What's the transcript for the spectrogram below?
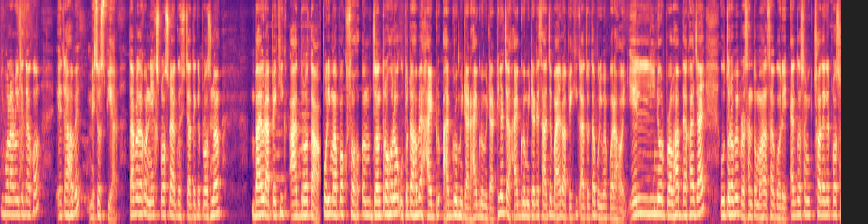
কি বলা রয়েছে দেখো? এটা হবে মেসোস্পিয়ার তারপর দেখো নেক্সট প্রশ্ন, এক দশমিক চার প্রশ্ন বায়ুর আপেক্ষিক আর্দ্রতা পরিমাপক যন্ত্র হলো উত্তরটা হবে হাইড্রো হাইগ্রোমিটার হাইগ্রোমিটার, ঠিক আছে? হাইগ্রোমিটারের সাহায্যে বায়ুর আপেক্ষিক আর্দ্রতা পরিমাপ করা হয়। এল লিনোর প্রভাব দেখা যায় উত্তর হবে প্রশান্ত মহাসাগরে। এক দশমিক ছ থেকে প্রশ্ন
